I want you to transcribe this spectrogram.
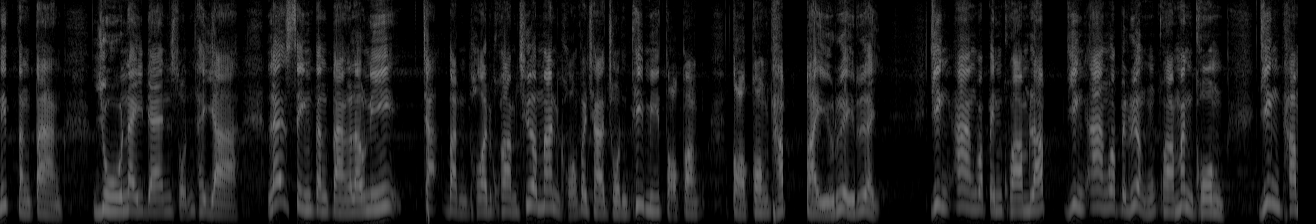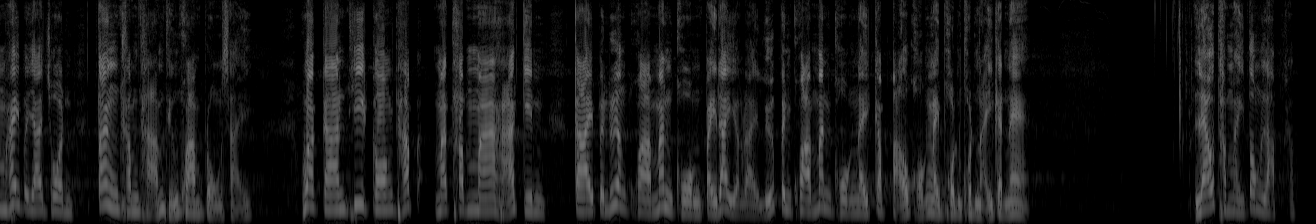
ณิชย์ต่างๆ อยู่ในแดนสนธยา และสิ่งต่างๆ เหล่านี้จะบั่นทอนความเชื่อมั่นของประชาชนที่มีต่อกองต่อกองทัพไปเรื่อยๆ ยิ่งอ้างว่าเป็นความลับ ยิ่งอ้างว่าเป็นเรื่องของความมั่นคง ยิ่งทำให้ประชาชนตั้งคำถามถึงความโปร่งใส ว่าการที่กองทัพมาทำมาหากิน กลายเป็นเรื่องความมั่นคงไปได้อย่างไร หรือเป็นความมั่นคงในกระเป๋าของนายพลคนไหนกันแน่ แล้วทำไมต้องรับครับ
